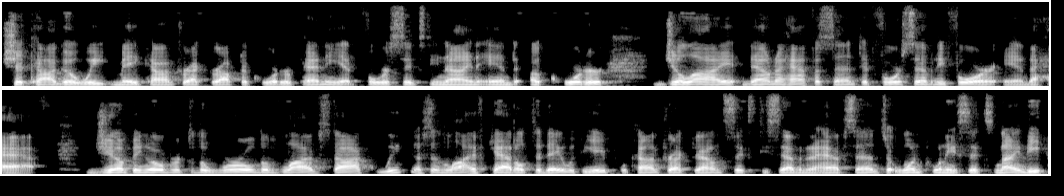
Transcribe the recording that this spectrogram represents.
Chicago wheat May contract dropped a quarter penny at 469 and a quarter. July down a half a cent at 474 and a half. Jumping over to the world of livestock, weakness in live cattle today with the April contract down 67 and a half cents at 126.90.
